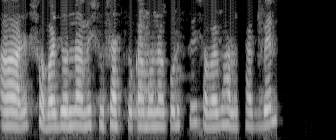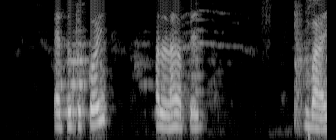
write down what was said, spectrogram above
আর সবার জন্য আমি সুস্বাস্থ্য কামনা করছি। সবাই ভালো থাকবেন। এতটুকুই। আল্লাহ হাফেজ। বাই।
